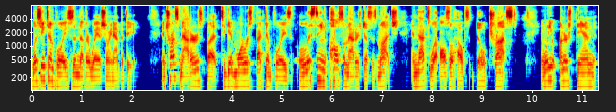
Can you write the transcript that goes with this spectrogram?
Listening to employees is another way of showing empathy. And trust matters, but to give more respect to employees, listening also matters just as much. And that's what also helps build trust. And when you understand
